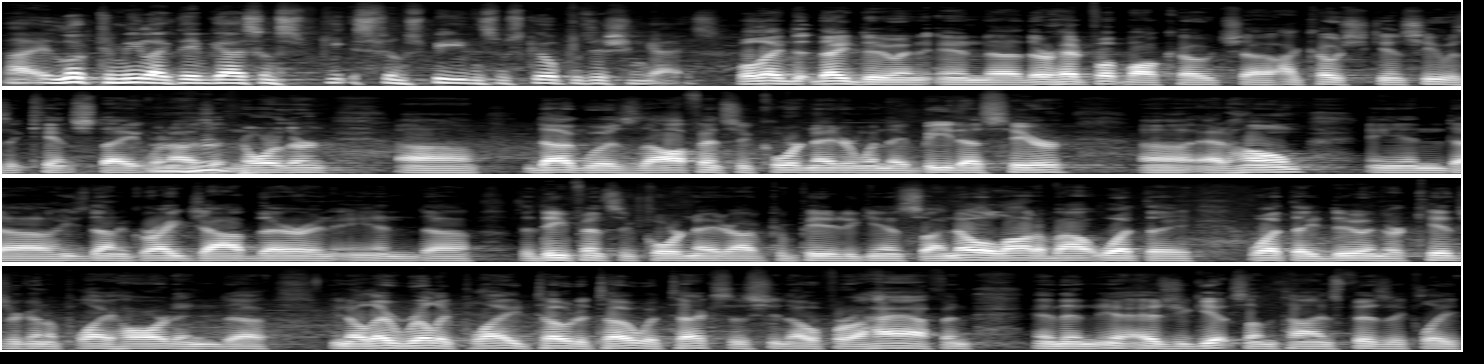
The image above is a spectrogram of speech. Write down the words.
Uh, it looked to me like they've got some some speed and some skill position guys. Well, they, they do, and, and uh, their head football coach, uh, I coached against, he was at Kent State when mm -hmm. I was at mm-hmm. Northern. Uh, Doug was the offensive coordinator when they beat us here uh, at home, and uh, he's done a great job there. And, and uh, the defensive coordinator I've competed against, so I know a lot about what they what they do, and their kids are going to play hard. And uh, you know, they really played toe to toe with Texas, you know, for a half, and and then yeah, as you get sometimes physically,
